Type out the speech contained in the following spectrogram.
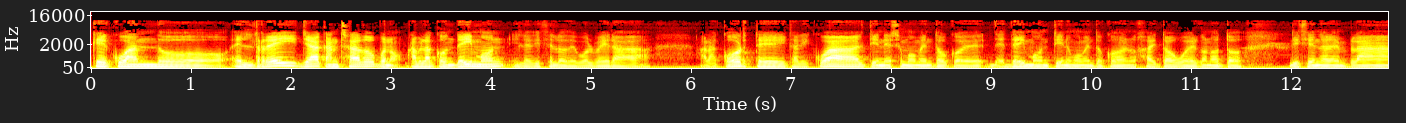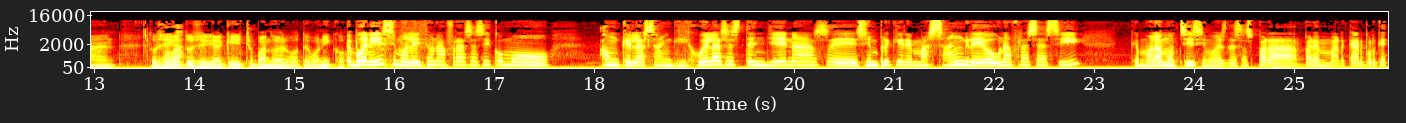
que cuando el rey ya cansado, bueno, habla con Damon y le dice lo de volver a, a la corte y tal y cual, tiene ese momento, con, Damon tiene un momento con Hightower, con Otto, diciéndole en plan, tú sigue, tú sigue aquí chupando el bote bonito. Buenísimo, le dice una frase así como, aunque las sanguijuelas estén llenas, eh, siempre quieren más sangre o una frase así que mola muchísimo, es de esas para, mm. para enmarcar, porque,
